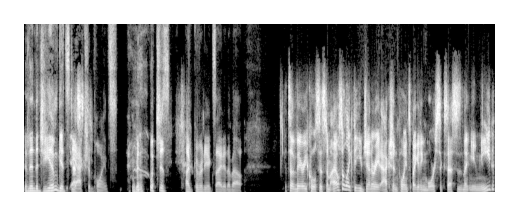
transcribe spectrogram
and then the GM gets the action points, Mhm. which is I'm pretty excited about. It's a very cool system. I also like that you generate action points by getting more successes than you need.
